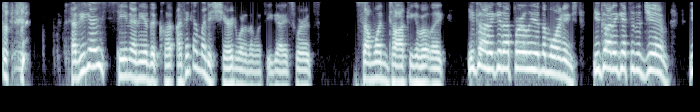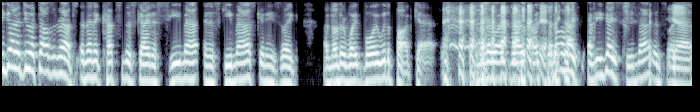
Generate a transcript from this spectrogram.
have you guys seen any of the? Cl- I think I might have shared one of them with you guys, where it's someone talking about like you got to get up early in the mornings. You got to get to the gym. You got to do a thousand reps, and then it cuts to this guy in a ski mat in a ski mask, and he's like, another white boy with a podcast. Another white boy. I, I don't know. have you guys seen that? It's like, yeah,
